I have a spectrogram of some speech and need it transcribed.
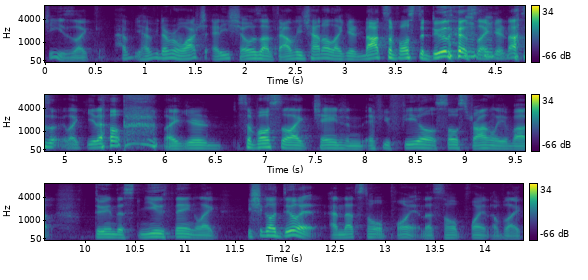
geez, like have you have you never watched any shows on Family Channel? Like you're not supposed to do this. like you're not like you know, like you're supposed to like change. And if you feel so strongly about doing this new thing, like you should go do it. And that's the whole point. That's the whole point of like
